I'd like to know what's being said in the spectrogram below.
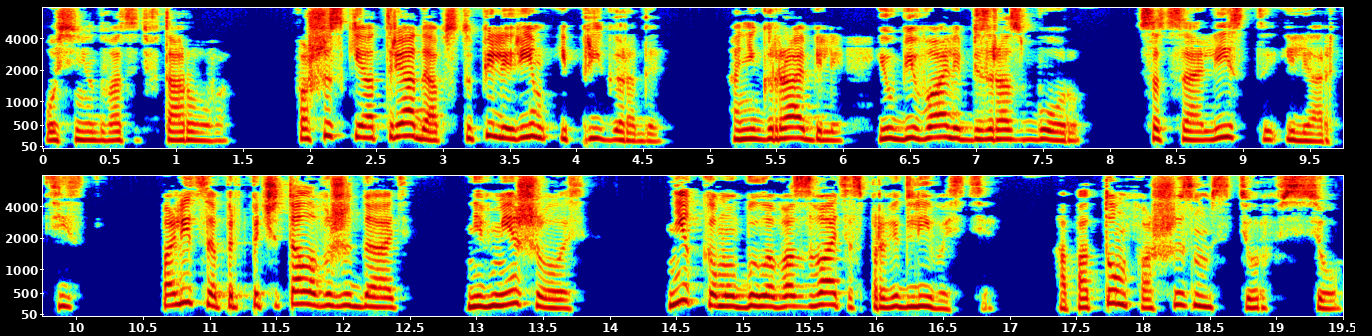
осенью 22-го. Фашистские отряды обступили Рим и пригороды. Они грабили и убивали без разбору. Социалисты или артист. Полиция предпочитала выжидать, не вмешивалась. Не к кому было воззвать о справедливости. А потом фашизм стер все,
